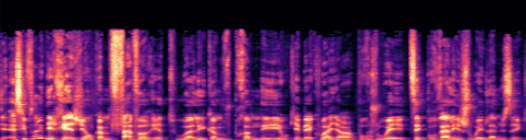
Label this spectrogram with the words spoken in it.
est-ce que vous avez des régions comme favorites où aller comme vous promener au Québec ou ailleurs pour jouer, tu sais, pour aller jouer de la musique?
